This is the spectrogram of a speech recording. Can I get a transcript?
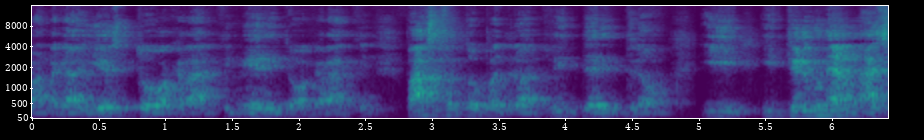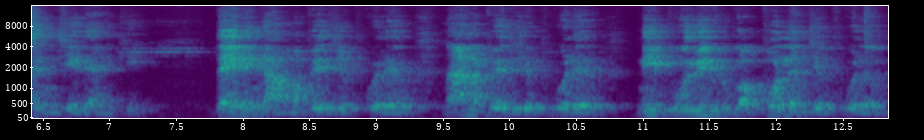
పండగ ఏసుతో ఒక రాత్రి మేరీతో ఒక రాత్రి పాస్టర్తో పది రాత్రులు ఈ దరిద్రం ఈ ఈ తెలుగు నేల నాశనం చేయడానికి ధైర్యంగా అమ్మ పేరు చెప్పుకోలేరు నాన్న పేరు చెప్పుకోలేరు నీ పూర్వీకులు గొప్పోళ్ళు అని చెప్పుకోలేవు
